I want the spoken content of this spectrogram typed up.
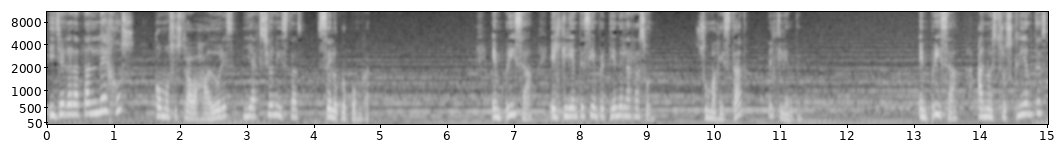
y llegará tan lejos como sus trabajadores y accionistas se lo propongan. En Prisa, el cliente siempre tiene la razón. Su majestad, el cliente. En Prisa, a nuestros clientes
